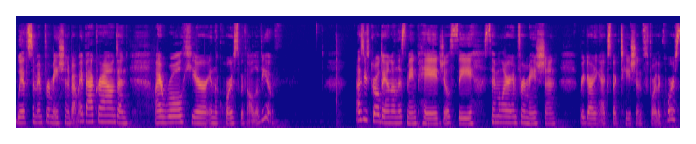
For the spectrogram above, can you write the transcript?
with some information about my background and my role here in the course with all of you. As you scroll down on this main page, you'll see similar information regarding expectations for the course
